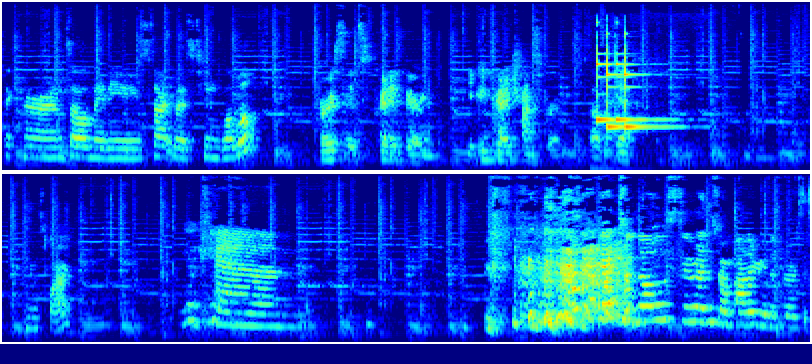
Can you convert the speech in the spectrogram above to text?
Take turn. So maybe start with Team Global. First, it's credit bearing. You can credit transfer. Okay. Team Spark. You can. Get to know students from other universities.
